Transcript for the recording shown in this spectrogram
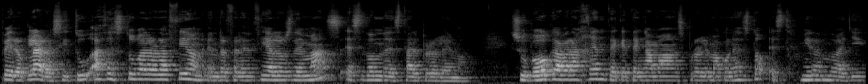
Pero claro, si tú haces tu valoración en referencia a los demás, es donde está el problema. Supongo que habrá gente que tenga más problema con esto. Estoy mirando allí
